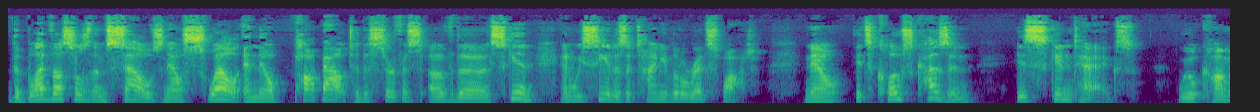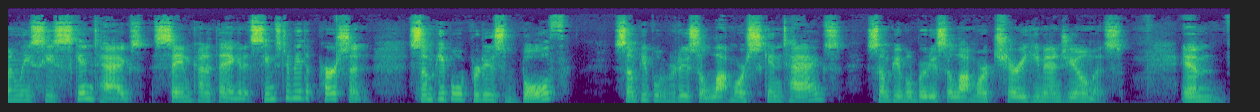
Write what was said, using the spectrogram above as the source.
the blood vessels themselves now swell and they'll pop out to the surface of the skin, and we see it as a tiny little red spot. Now, its close cousin is skin tags. We'll commonly see skin tags, same kind of thing, and it seems to be the person. Some people produce both. Some people produce a lot more skin tags. Some people produce a lot more cherry hemangiomas. And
